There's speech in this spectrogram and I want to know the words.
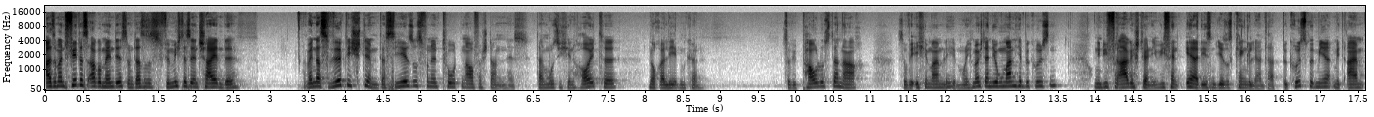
Also mein viertes Argument ist, und das ist für mich das Entscheidende, wenn das wirklich stimmt, dass Jesus von den Toten auferstanden ist, dann muss ich ihn heute noch erleben können. So wie Paulus danach, so wie ich in meinem Leben. Und ich möchte einen jungen Mann hier begrüßen und ihm die Frage stellen, inwiefern er diesen Jesus kennengelernt hat. Begrüßt mit mir mit einem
